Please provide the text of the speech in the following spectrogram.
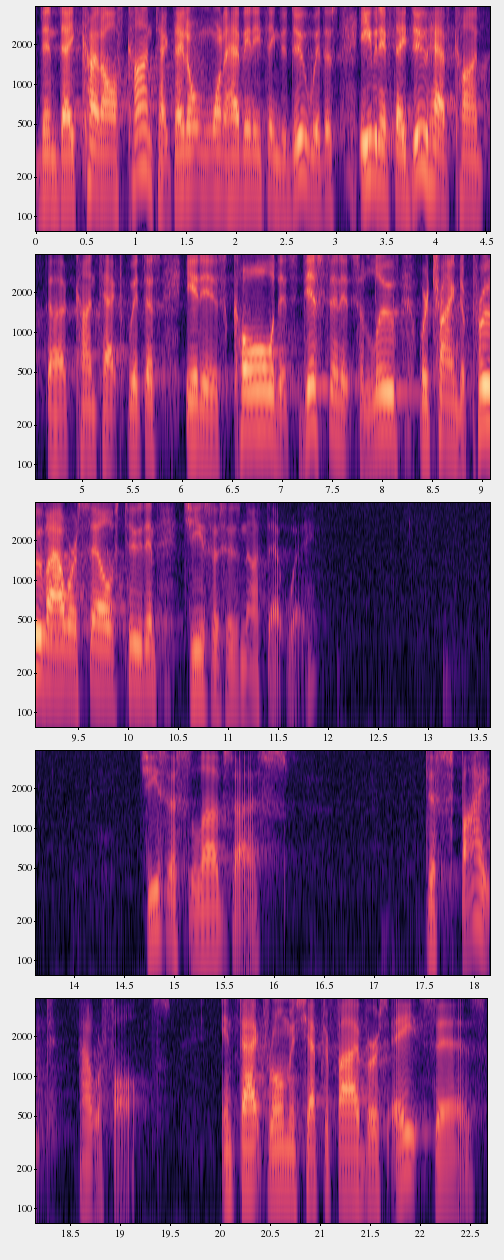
then they cut off contact. They don't want to have anything to do with us. Even if they do have con- uh, contact with us, it is cold, it's distant, it's aloof. We're trying to prove ourselves to them. Jesus is not that way. Jesus loves us despite our faults. In fact, Romans chapter 5, verse 8 says,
